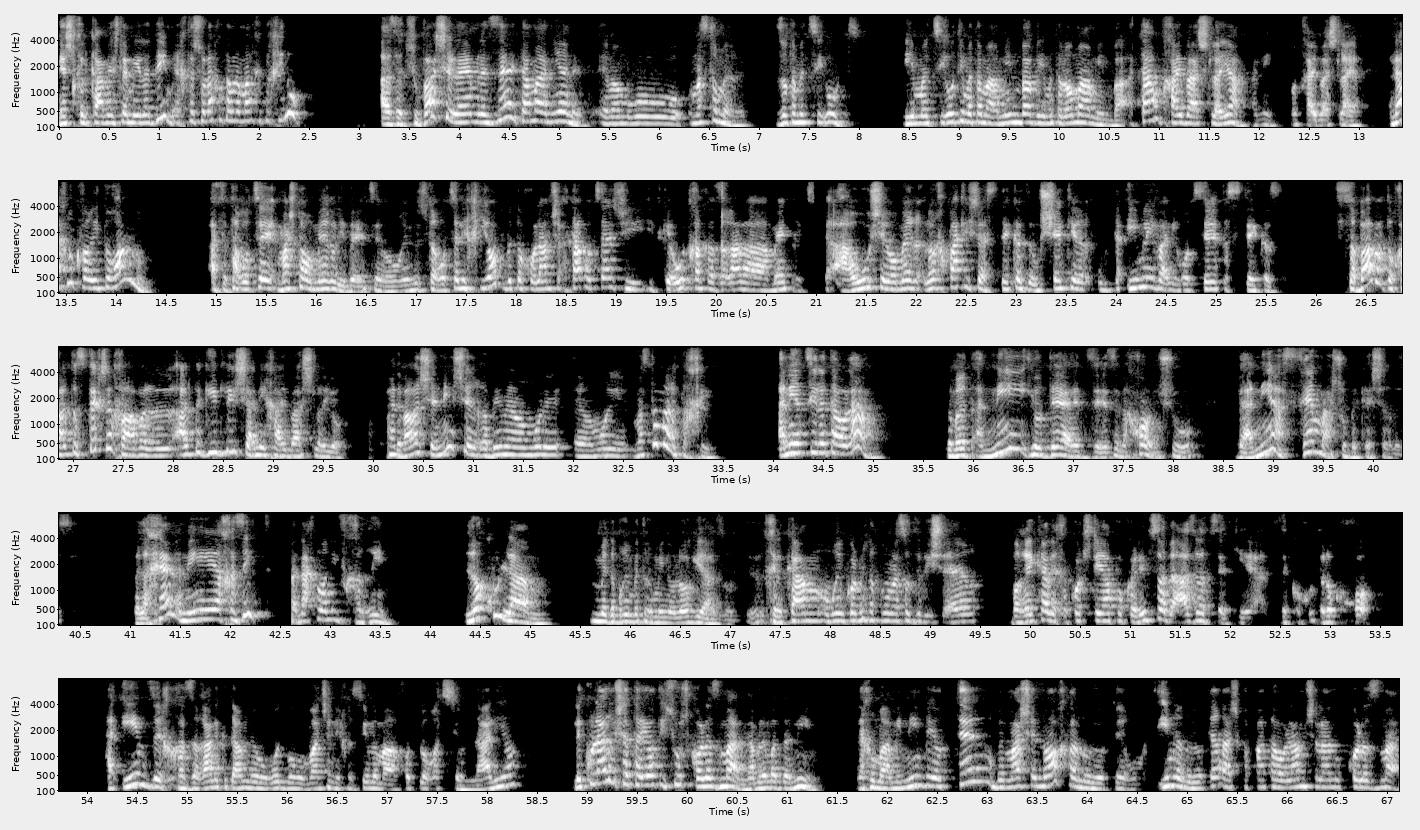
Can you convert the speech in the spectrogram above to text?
יש חלקם, יש להם ילדים, איך אתה שולח אותם למערכת החינוך? אז התשובה שלהם לזה הייתה מעניינת. הם אמרו, מה זאת אומרת? זאת המציאות. היא מציאות אם אתה מאמין בה ואם אתה לא מאמין בה. אתה עוד חי באשליה, אני עוד חי באשליה. אנחנו כבר התעוררנו. אז אתה רוצה, מה שאתה אומר לי בעצם, אומרים, זה שאתה רוצה לחיות בתוך עולם שאתה רוצה שיתקעו אותך חזרה למטריקס. ההוא שאומר, לא אכפת לי שהסטייק הזה הוא שקר, הוא טעים לי ואני רוצה את הסטייק הזה. סבבה, תאכל את הסטייק שלך, אבל אל תגיד לי שאני חי באשליות. הדבר השני שרבים מהם אמרו לי, הם אמרו לי, מה זאת אומרת, אחי? אני אציל את העולם. זאת אומרת, אני יודע את זה, זה נכון, שוב, ואני אעשה משהו בקשר לזה. ולכן אני החזית, אנחנו הנבחרים. לא כולם מדברים בטרמינולוגיה הזאת. חלקם אומרים, כל מה שאנחנו יכולים לעשות זה להישאר ברקע, לחכות שתהיה אפוקליפסה ואז לצאת, כי זה, כוחות, זה לא כוחות. האם זה חזרה לקדם נאורות במובן שנכנסים למערכות לא רציונליות? לכולנו יש הטיות אישוש כל הזמן, גם למדענים. אנחנו מאמינים ביותר במה שנוח לנו יותר, או מתאים לנו יותר להשקפת העולם שלנו כל הזמן.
